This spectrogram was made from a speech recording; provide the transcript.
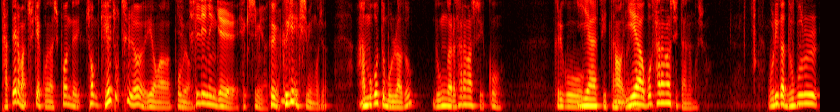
다 때려 맞추겠구나 싶었는데 전 계속 틀려요 이 영화 보면. 틀리는 게 핵심이었죠. 그, 그게 핵심인 거죠. 아무것도 몰라도 누군가를 사랑할 수 있고 그리고 이해할 수 있다는 어. 이해하고 사랑할 수 있다는 거죠. 우리가 누구를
